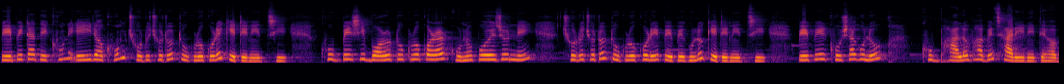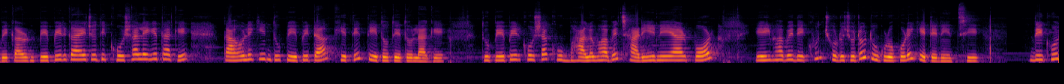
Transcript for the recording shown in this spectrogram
পেঁপেটা দেখুন এই রকম ছোট ছোট টুকরো করে কেটে নিচ্ছি। খুব বেশি বড় টুকরো করার কোনো প্রয়োজন নেই। ছোট ছোট টুকরো করে পেঁপেগুলো কেটে নিচ্ছি। পেঁপের খোসাগুলো খুব ভালোভাবে ছাড়িয়ে নিতে হবে। কারণ পেঁপের গায়ে যদি খোসা লেগে থাকে, তাহলে কিন্তু পেঁপেটা খেতে তেতো তেতো লাগে। তো পেঁপের খোসা খুব ভালোভাবে ছাড়িয়ে নেওয়ার পর এইভাবে দেখুন ছোট ছোট টুকরো করে কেটে নিচ্ছি। দেখুন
